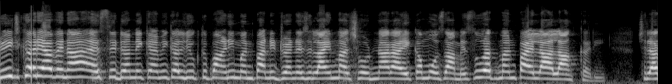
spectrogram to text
ટ્રીટ કર્યા વિના એસિડ અને કેમિકલ યુક્ત પાણી મનપાની ડ્રેનેજ લાઇનમાં છોડનારા એકમો સામે સુરત મનપાએ લાલાંક કરી. છેલ્લા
